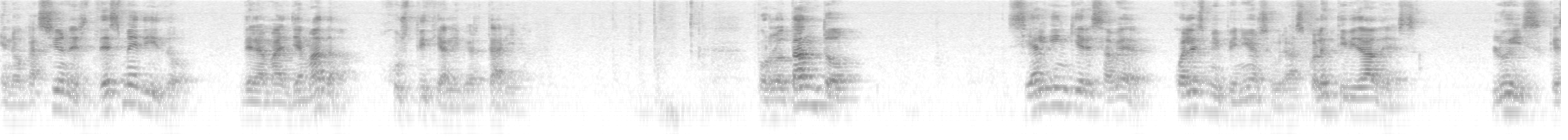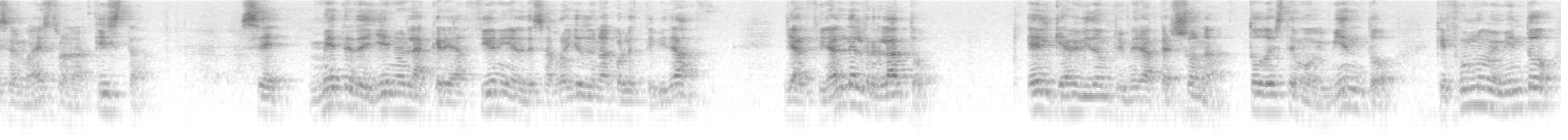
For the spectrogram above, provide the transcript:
en ocasiones desmedido de la mal llamada justicia libertaria. Por lo tanto, si alguien quiere saber cuál es mi opinión sobre las colectividades, Luis, que es el maestro anarquista, se mete de lleno en la creación y el desarrollo de una colectividad. Y al final del relato, él que ha vivido en primera persona todo este movimiento, que fue un movimiento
